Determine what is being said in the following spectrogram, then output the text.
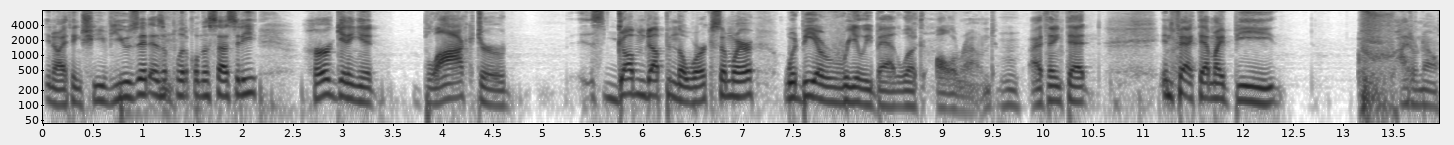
you know I think she views it as a political necessity. Her getting it blocked or gummed up in the work somewhere would be a really bad look all around. Mm-hmm. I think that, in fact, that might be. I don't know.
